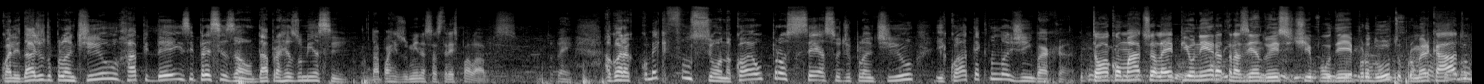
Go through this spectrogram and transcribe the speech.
Qualidade do plantio, rapidez e precisão. Dá para resumir assim? Dá para resumir nessas três palavras bem. Agora, como é que funciona? Qual é o processo de plantio e qual a tecnologia embarcada? Então a Komatsu ela é pioneira trazendo esse tipo de produto para o mercado,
